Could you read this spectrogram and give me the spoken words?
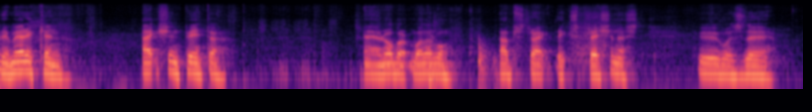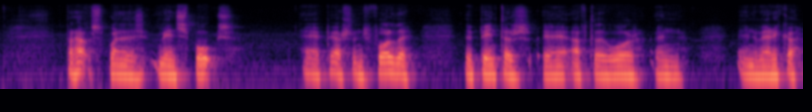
the American action painter uh, Robert Motherwell, abstract expressionist, who was the perhaps one of the main spokes uh, persons for the the painters uh, after the war in in America.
